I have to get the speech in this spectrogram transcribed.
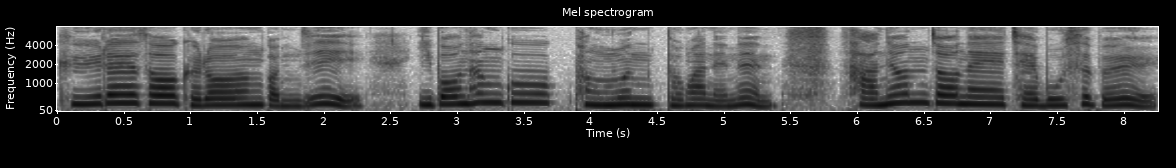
그래서 그런 건지 이번 한국 방문 동안에는 4년 전에 제 모습을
